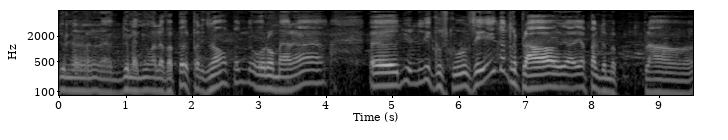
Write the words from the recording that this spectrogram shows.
de, l'agneau à la vapeur par exemple, au romarin, euh, les couscous et d'autres plats. Il n'y a, pas de plats. Hein.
